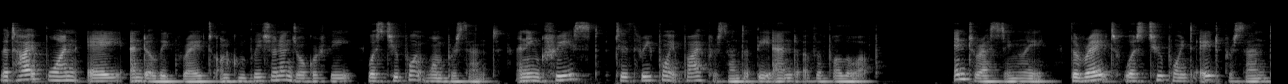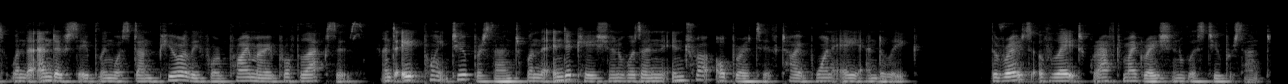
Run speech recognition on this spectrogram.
The type 1A endoleak rate on completion angiography was 2.1% and increased to 3.5% at the end of the follow-up. Interestingly, the rate was 2.8% when the endostapling was done purely for primary prophylaxis and 8.2% when the indication was an intraoperative type 1a endoleak. The rate of late graft migration was 2%.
